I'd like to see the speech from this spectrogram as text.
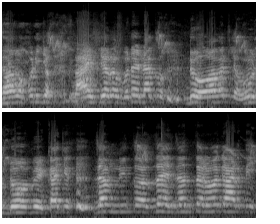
જામો પડી ગયો. લાય શેરો બનાવી નાખો. ડો આવે એટલે હું ડો બે કાચે. જમની તો જય જંતર વગાડતી.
